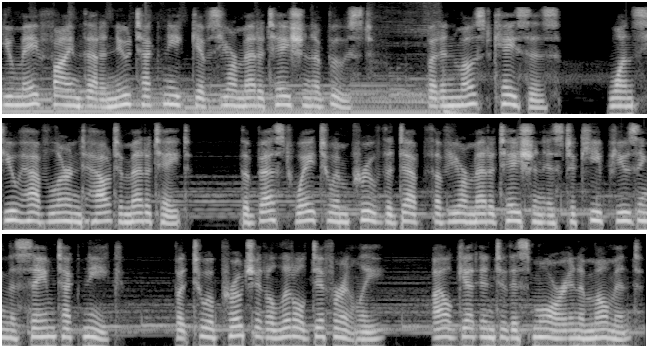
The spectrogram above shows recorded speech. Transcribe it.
you may find that a new technique gives your meditation a boost, but in most cases, once you have learned how to meditate, the best way to improve the depth of your meditation is to keep using the same technique, but to approach it a little differently, I'll get into this more in a moment.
